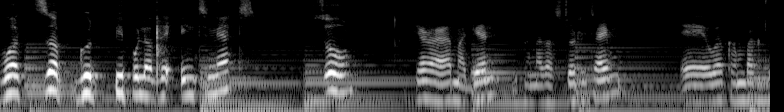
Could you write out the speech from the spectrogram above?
What's up, good people of the internet? So, here I am again with another story time. Uh, welcome back to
